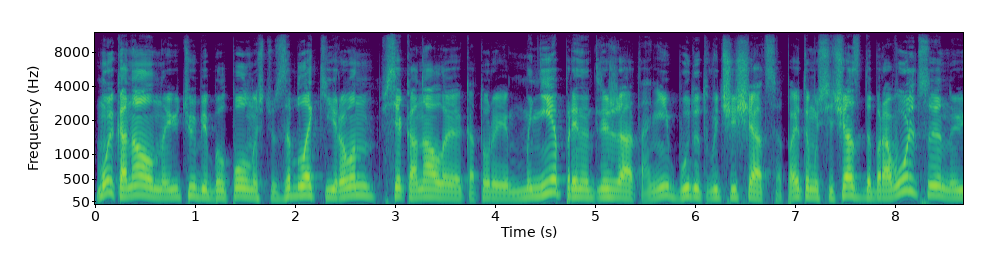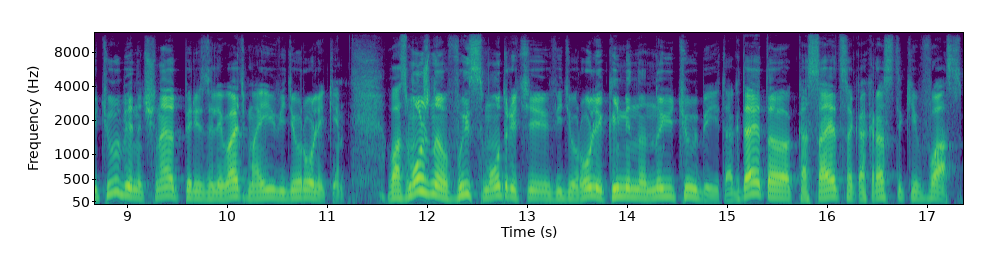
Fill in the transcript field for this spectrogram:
мой канал на YouTube был полностью заблокирован. Все каналы, которые мне принадлежат, они будут вычищаться. Поэтому сейчас добровольцы на YouTube начинают перезаливать мои видеоролики. Возможно, вы смотрите видеоролик именно на YouTube, и тогда это касается как раз-таки вас.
